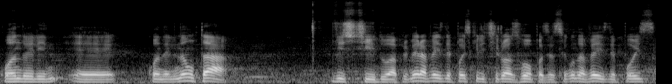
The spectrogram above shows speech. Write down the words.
quando ele, é, quando ele não está vestido. A primeira vez depois que ele tirou as roupas, a segunda vez depois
